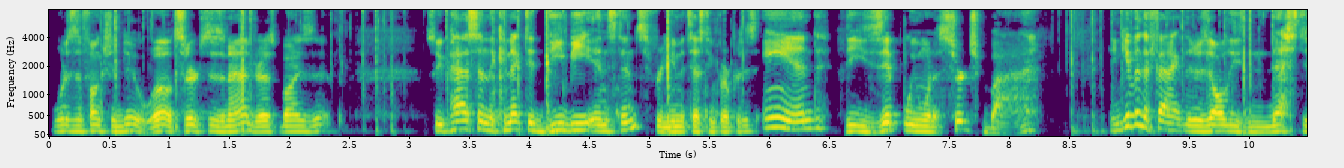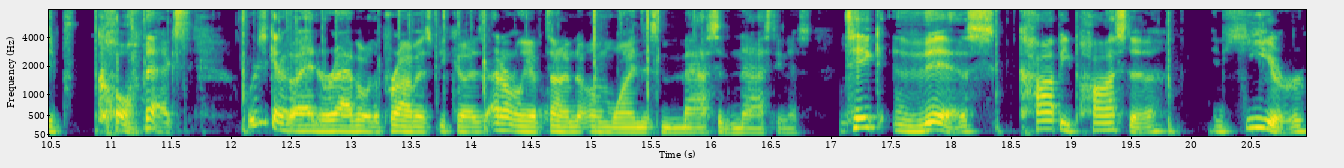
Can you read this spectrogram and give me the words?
What does the function do? Well, it searches an address by zip. So we pass in the connected DB instance for unit testing purposes and the zip we want to search by. And given the fact that there's all these nested callbacks, we're just gonna go ahead and wrap it with a promise because I don't really have time to unwind this massive nastiness. Take this, copy pasta, and here,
